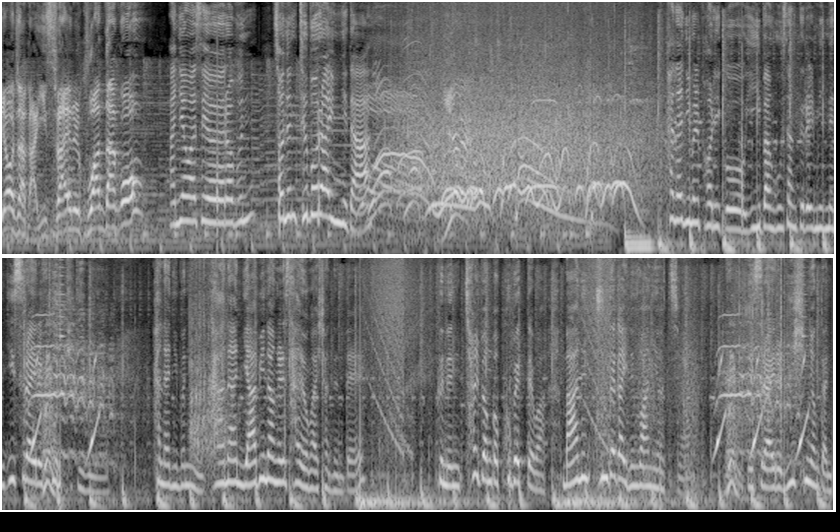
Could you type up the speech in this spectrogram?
여자가 이스라엘을 구한다고? 안녕하세요, 여러분. 저는 드보라입니다. 예! 하나님을 버리고 이방 우상들을 믿는 이스라엘을 돌이키기 위해 하나님은 가난 야빈왕을 사용하셨는데 그는 철병거 900대와 많은 군대가 있는 왕이었죠. 이스라엘을 20년간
